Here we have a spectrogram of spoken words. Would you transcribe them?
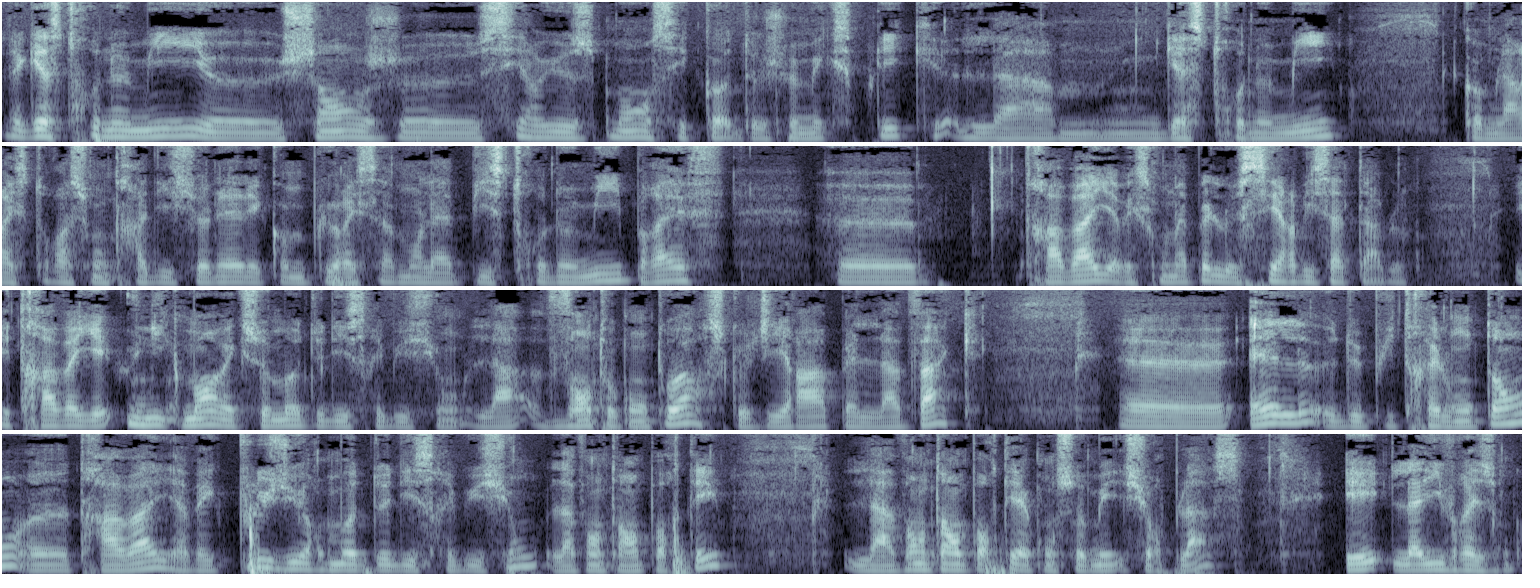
La gastronomie euh, change euh, sérieusement ses codes. Je m'explique. La hum, gastronomie, comme la restauration traditionnelle et comme plus récemment la bistronomie, bref, euh, travaille avec ce qu'on appelle le service à table et travaillait uniquement avec ce mode de distribution. La vente au comptoir, ce que dirais appelle la VAC, elle, depuis très longtemps, travaille avec plusieurs modes de distribution, la vente à emporter, la vente à emporter à consommer sur place et la livraison.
